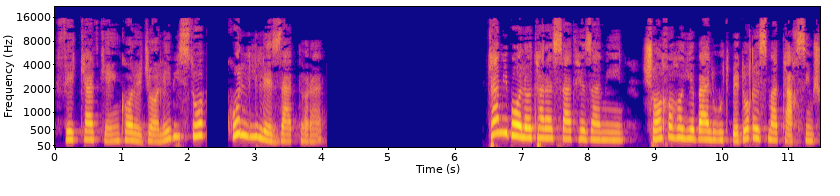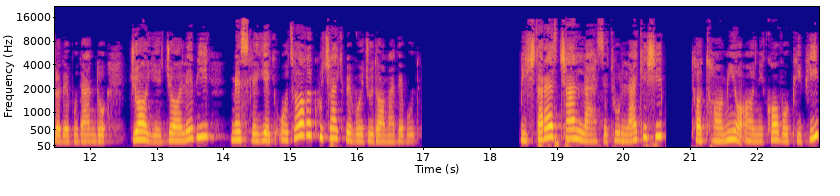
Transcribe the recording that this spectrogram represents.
فکر کرد که این کار جالبی است و کلی لذت دارد. کمی بالاتر از سطح زمین شاخه های بلوط به دو قسمت تقسیم شده بودند و جای جالبی مثل یک اتاق کوچک به وجود آمده بود. بیشتر از چند لحظه طول نکشید تا تامی و آنیکا و پیپی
